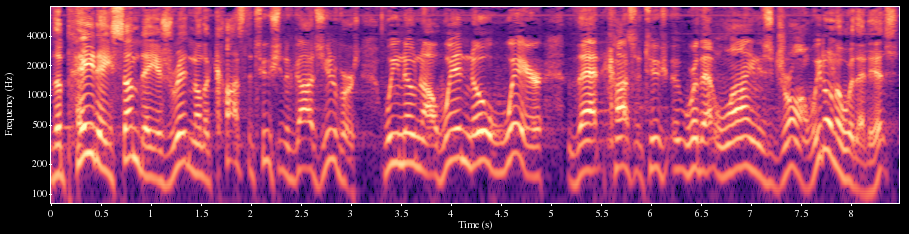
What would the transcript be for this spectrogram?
the payday someday is written on the constitution of God's universe. We know not when, nor where that constitution, where that line is drawn. We don't know where that is.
